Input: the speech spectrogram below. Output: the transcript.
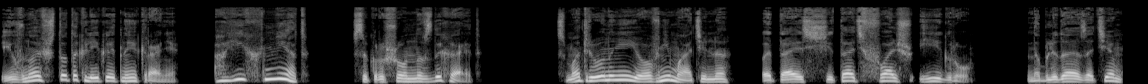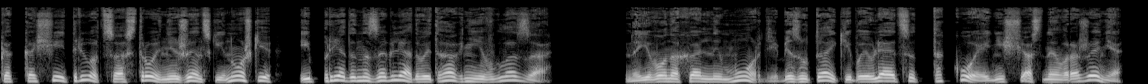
и вновь что-то кликает на экране. «А их нет», — сокрушенно вздыхает. Смотрю на нее внимательно, пытаясь считать фальшь и игру. Наблюдаю за тем, как Кощей трется о стройные женские ножки и преданно заглядывает Агнии в глаза. На его нахальной морде без утайки появляется такое несчастное выражение,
